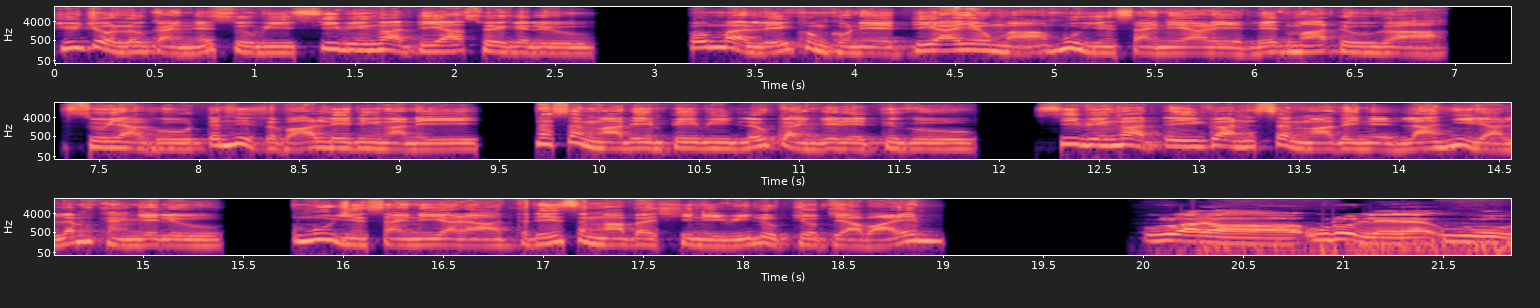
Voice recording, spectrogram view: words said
ကျူးကျော်လောက်ကင်နေဆိုပြီးစီပင်ကတရားစွဲခဲ့လို့ပုံမှန်၄ခုခုနဲ့တရားရုံးမှာအမှုရင်ဆိုင်နေရတဲ့လေသမားတူကအစိုးရကိုတစ်နှစ်စပါး၄တင်းကနေ25တင်းပေးပြီးလောက်ကင်ခဲ့တဲ့သူကို စီပင်ကတရီက25သိန်းနဲ့လာညှိတာလက်မခံခဲ့လို့အမှုရင်ဆိုင်နေရတာသတင်း15ဘက်ရှိနေပြီလို့ပြောပြပါဗျ။ဥတို့ကတော့ဥတို့လဲတဲ့ဥတို့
